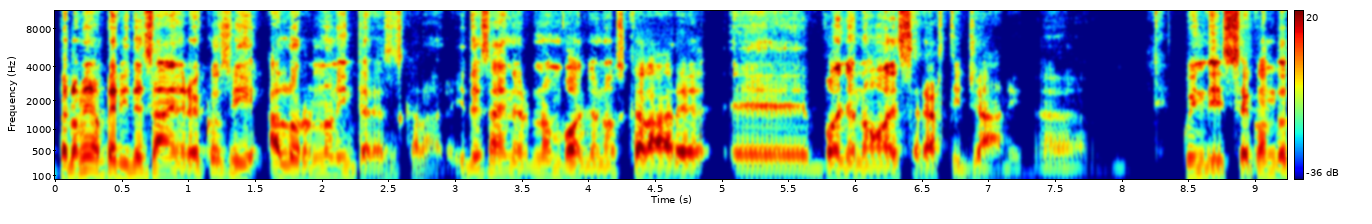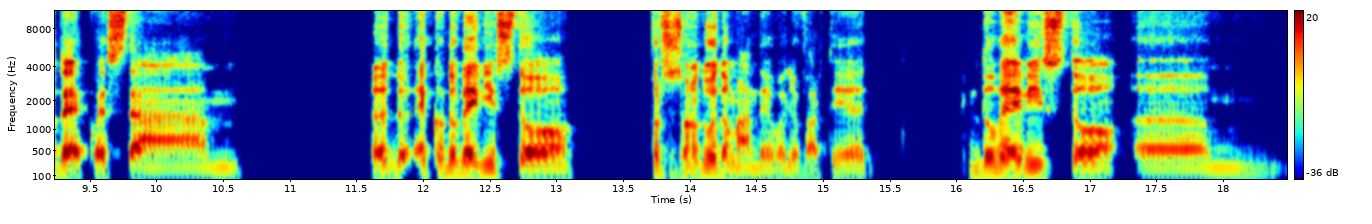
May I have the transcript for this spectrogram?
perlomeno per i designer è così, a loro non interessa scalare. I designer non vogliono scalare, eh, vogliono essere artigiani. Eh, quindi, secondo te, questa... Eh, do, ecco, dove hai visto... Forse sono due domande che voglio farti. Eh, dove hai visto ehm,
